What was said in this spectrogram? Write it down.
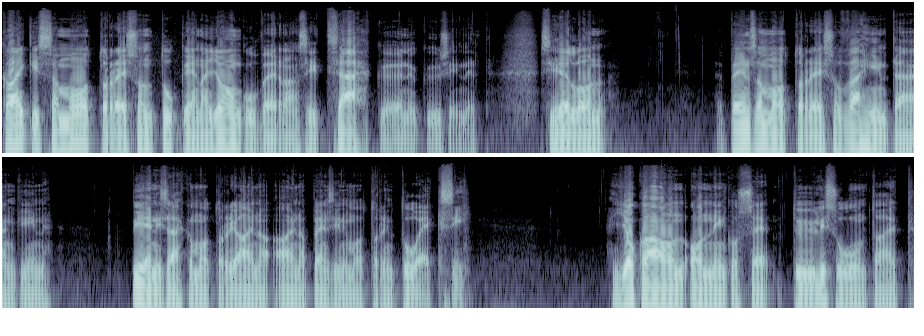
kaikissa moottoreissa on tukena jonkun verran sit sähköä nykyisin. Et siellä on bensamoottoreissa on vähintäänkin pieni sähkömoottori aina, aina bensiinimoottorin tueksi, joka on, on niinku se tyylisuunta, että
